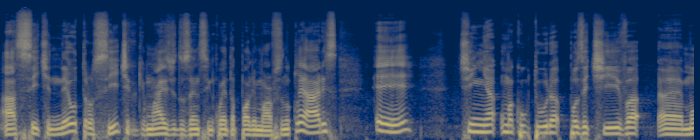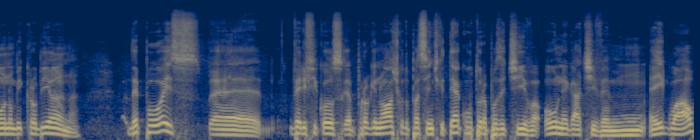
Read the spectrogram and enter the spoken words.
a acite neutrocítica, que mais de 250 polimorfos nucleares, e tinha uma cultura positiva é, monomicrobiana. Depois, é, verificou o prognóstico do paciente que tem a cultura positiva ou negativa é, é, igual.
